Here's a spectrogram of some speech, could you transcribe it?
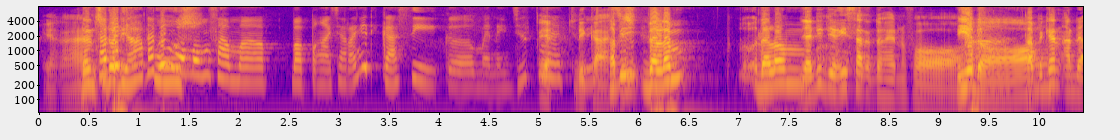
ya kan? Dan Tapi, sudah dihapus. tapi ngomong sama pe- pengacaranya dikasih ke manajernya Iya, cuy. dikasih. Tapi dalam dalam jadi di reset itu handphone. Iya dong. Tapi kan ada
